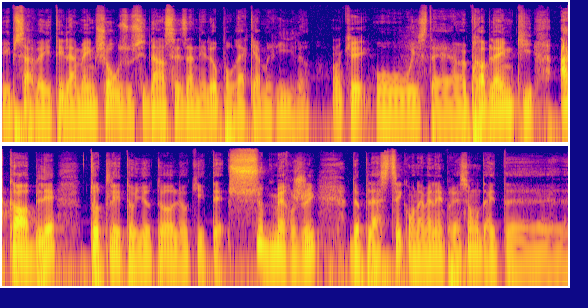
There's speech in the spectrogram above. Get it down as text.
Et puis ça avait été la même chose aussi dans ces années-là pour la Camry. Là. OK. Oui, oui, oui, c'était un problème qui accablait toutes les Toyota là, qui étaient submergées de plastique. On avait l'impression d'être euh,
